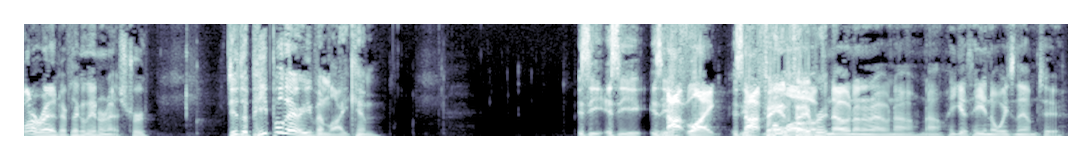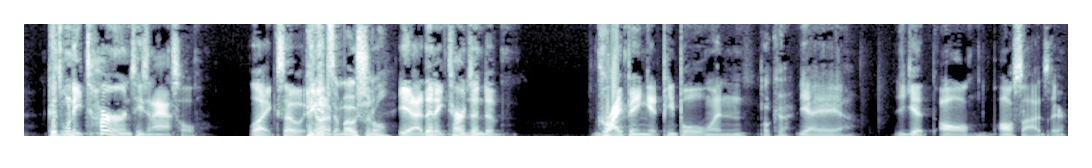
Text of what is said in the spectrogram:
What I read. Everything on the internet is true. Do the people there even like him? Is he? Is he? Is he? not a, like Is he not a fan beloved. favorite? No, no, no, no, no, no. He gets he annoys them too. Because when he turns, he's an asshole. Like so, He gets I- emotional. yeah. Then it turns into griping at people, and Okay. yeah, yeah, yeah. You get all all sides there.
